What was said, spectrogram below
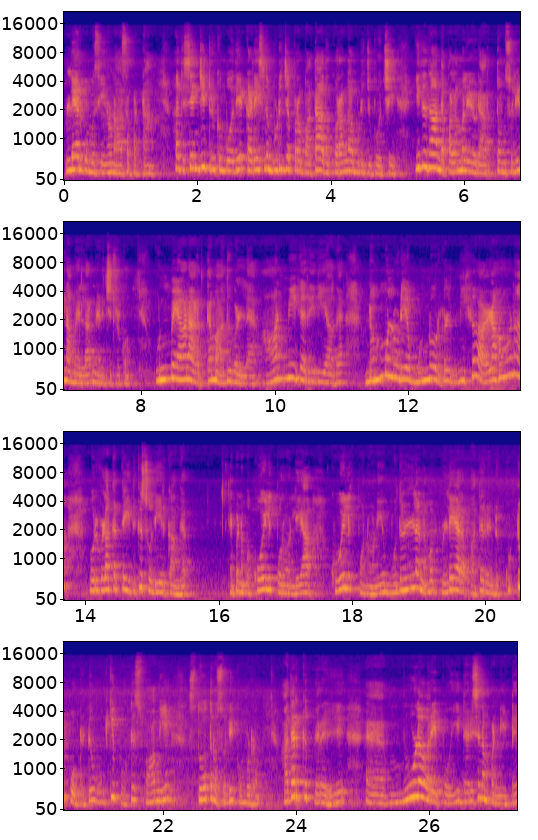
பிள்ளையார் பொம்மை செய்யணும்னு ஆசைப்பட்டான். அது செஞ்சிட்டு இருக்கும்போதே கடைசியில் முடிஞ்சப்புறம் பார்த்தா அது குரங்கா முடிஞ்சு போச்சு. இதுதான் அந்த பழமொழியோட அர்த்தம்னு சொல்லி நம்ம எல்லாரும் நினச்சிட்ருக்கோம் உண்மையான அர்த்தம் அதுவல்ல. ஆன்மீக ரீதியாக நம்மளுடைய முன்னோர்கள் மிக அழகான ஒரு விளக்கத்தை இதுக்கு சொல்லியிருக்காங்க. இப்போ நம்ம கோயிலுக்கு போகிறோம் இல்லையா? கோயிலுக்கு போனோடனே முதல்ல நம்ம பிள்ளையாரை பார்த்து ரெண்டு குட்டு போட்டுட்டு உக்கி போட்டு சுவாமியை ஸ்தோத்திரம் சொல்லி கும்பிடுறோம். அதற்கு பிறகு மூளவரை மூலவரை போய் தரிசனம் பண்ணிட்டு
